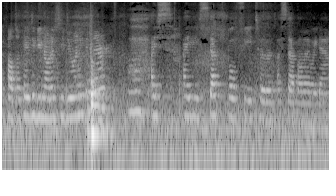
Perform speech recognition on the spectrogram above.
I felt okay. Did you notice you do anything there? Uh, I I stepped both feet to a step on my way down.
